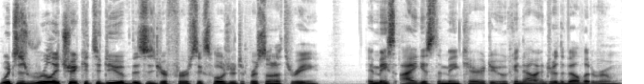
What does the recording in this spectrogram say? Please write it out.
which is really tricky to do if this is your first exposure to Persona 3, it makes Aigis the main character who can now enter the Velvet Room.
